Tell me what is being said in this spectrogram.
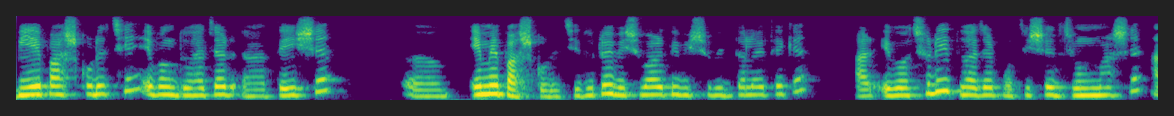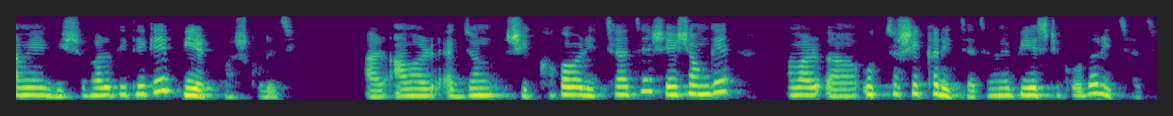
বিএ পাশ করেছি এবং দু হাজার তেইশে এম এ পাশ করেছি। দুটোই বিশ্বভারতী বিশ্ববিদ্যালয় থেকে। আর এবছরই দু হাজার পঁচিশের জুন মাসে আমি বিশ্বভারতী থেকে বিএড পাশ করেছি। আর আমার একজন শিক্ষক হওয়ার ইচ্ছা আছে সেই সঙ্গে আমার উচ্চশিক্ষার ইচ্ছা আছে মানে পিএইচডি করবার ইচ্ছা আছে।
